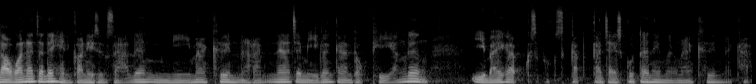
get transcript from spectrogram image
เราก็น่าจะได้เห็นกรณีศึกษาเรื่องนี้มากขึ้นนะครับ น่าจะมีเรื่องการถกเถียงเรื่อง e-bike กับกับการใช้สกูตเตอร์ในเมืองมากขึ้นนะครับ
